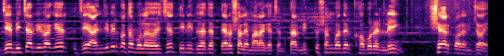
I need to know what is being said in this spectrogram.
যে বিচার বিভাগের যে আইনজীবীর কথা বলা হয়েছে, তিনি দু হাজার তেরো সালে মারা গেছেন। তার মৃত্যু সংবাদের খবরের লিঙ্ক শেয়ার করেন জয়।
